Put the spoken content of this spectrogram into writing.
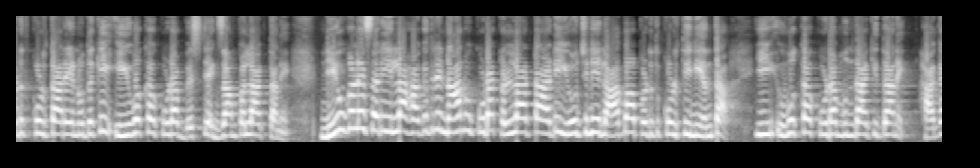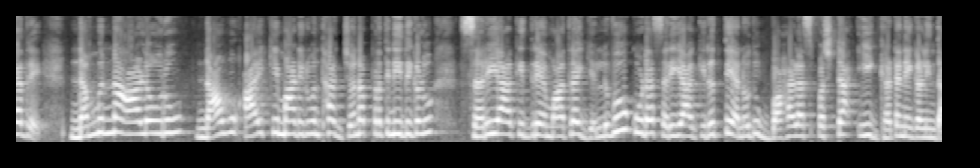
ನಡೆದುಕೊಳ್ತಾರೆ ಅನ್ನೋದಕ್ಕೆ ಈ ಯುವಕ ಕೂಡ ಬೆಸ್ಟ್ ಎಕ್ಸಾಂಪಲ್ ಆಗ್ತಾನೆ. ನೀವುಗಳೇ ಸರಿ ಇಲ್ಲ, ಹಾಗಾದ್ರೆ ನಾನು ಕೂಡ ಕಳ್ಳಾಟ ಆಡಿ ಯೋಜನೆ ಲಾಭ ಪಡೆದುಕೊಳ್ತೀನಿ ಅಂತ ಈ ಯುವಕ ಕೂಡ ಮುಂದಾಗಿದ್ದಾನೆ. ಹಾಗಾದ್ರೆ ನಮ್ಮನ್ನ ಆಳೋರು, ನಾವು ಆಯ್ಕೆ ಮಾಡಿರುವಂತಹ ಜನಪ್ರತಿನಿಧಿಗಳು ಸರಿಯಾಗಿದ್ರೆ ಮಾತ್ರ ಎಲ್ಲವೂ ಕೂಡ ಸರಿಯಾಗಿರುತ್ತೆ ಅನ್ನೋದು ಬಹಳ ಸ್ಪಷ್ಟ ಈ ಘಟನೆಗಳಿಂದ.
